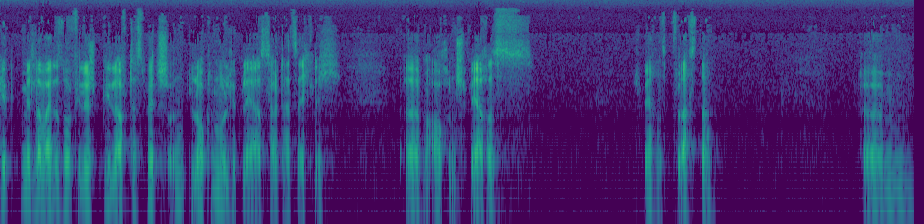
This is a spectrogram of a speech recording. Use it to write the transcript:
Gibt mittlerweile so viele Spiele auf der Switch und Local Multiplayer ist halt tatsächlich ähm, auch ein schweres, schweres Pflaster. Ähm,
